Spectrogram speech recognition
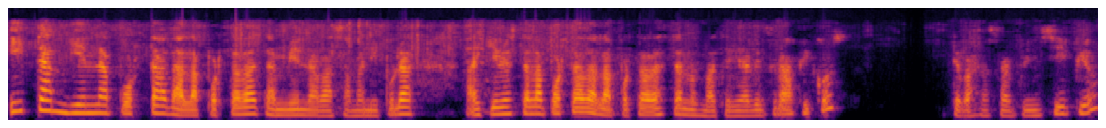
Y también la portada, la portada también la vas a manipular. Aquí no está la portada, la portada está en los materiales gráficos. Te vas hasta el principio,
